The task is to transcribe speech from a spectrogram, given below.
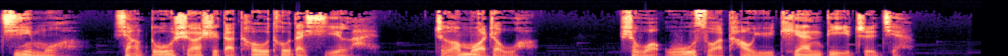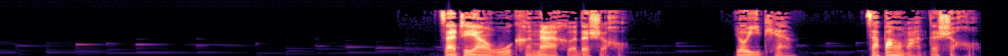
寂寞像毒蛇似的偷偷的袭来，折磨着我，使我无所逃于天地之间。在这样无可奈何的时候，有一天，在傍晚的时候，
